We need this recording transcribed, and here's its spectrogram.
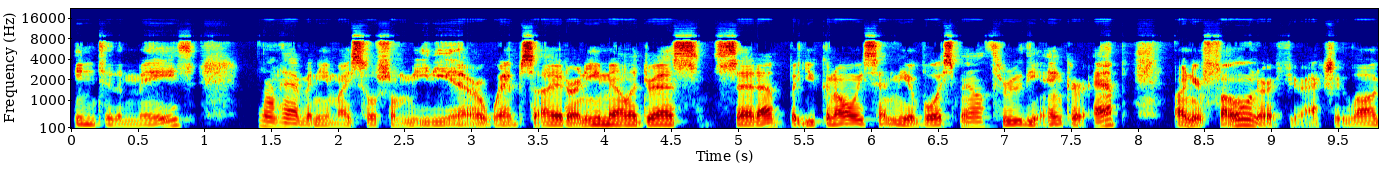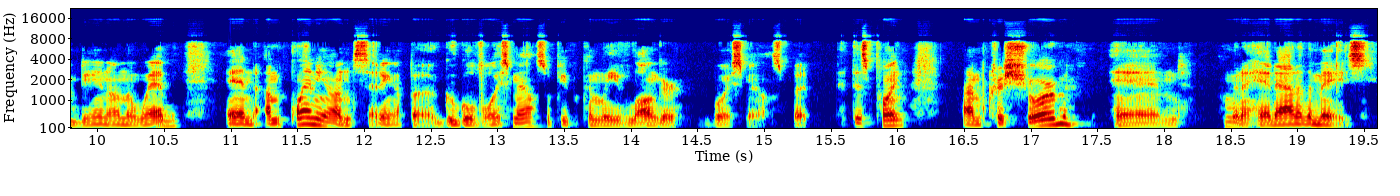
Into the Maze. I don't have any of my social media or website or an email address set up, but you can always send me a voicemail through the Anchor app on your phone or if you're actually logged in on the web. And I'm planning on setting up a Google voicemail so people can leave longer voicemails. But at this point, I'm Chris Shorb, and I'm going to head out of the maze.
